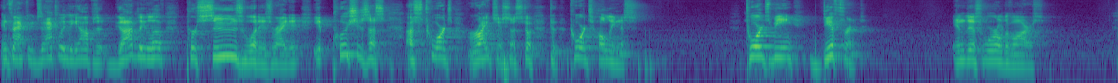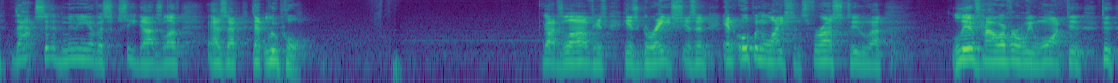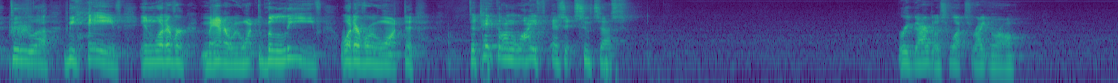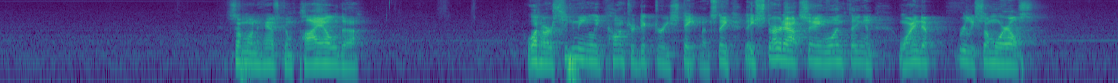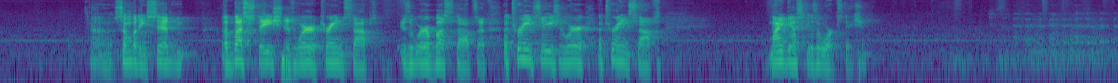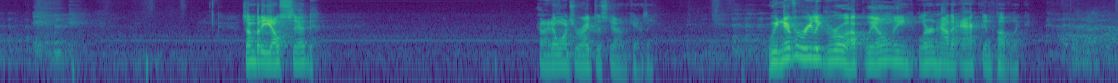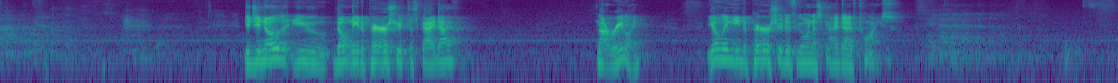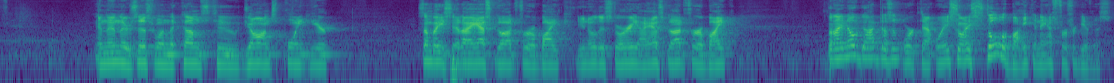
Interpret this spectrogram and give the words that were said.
In fact, exactly the opposite. Godly love pursues what is right. It, it pushes us, us towards righteousness, to, to, towards holiness, towards being different in this world of ours. That said, many of us see God's love as that, that loophole. God's love, His, His grace is an, an open license for us to uh, live however we want, to, to, to uh, behave in whatever manner we want, to believe whatever we want, to, to take on life as it suits us, regardless what's right and wrong. Someone has compiled what are seemingly contradictory statements. They, they start out saying one thing and wind up really somewhere else. Uh, somebody said a bus station is where a train stops, is where a bus stops. A, a train station is where a train stops. My desk is a workstation. Somebody else said, and I don't want you to write this down, Kathy. We never really grow up, we only learn how to act in public. Did you know that you don't need a parachute to skydive? Not really. You only need a parachute if you want to skydive twice. And then there's this one that comes to John's point here. Somebody said, I asked God for a bike. You know this story? I asked God for a bike. But I know God doesn't work that way, so I stole a bike and asked for forgiveness.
